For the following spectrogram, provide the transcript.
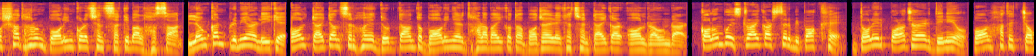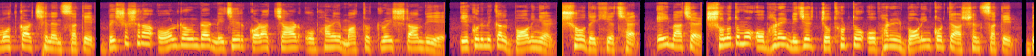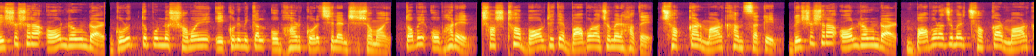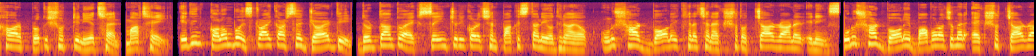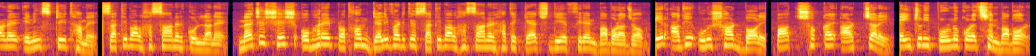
অসাধারণ বোলিং করেছেন সাকিব আল হাসান। লঙ্কান প্রিমিয়ার লিগে অল টাইটান্সের হয়ে দুর্দান্ত বোলিংয়ের ধারাবাহিকতা বজায় রেখেছেন টাইগার অলরাউন্ডার কলম্বো স্ট্রাইকার্সের বিপক্ষে দলের পরাজয়ের দিনেও বল হাতে চমৎকার ছিলেন সাকিব। বিশ্বসেরা অলরাউন্ডার নিজের করা চার ওভারে মাত্র ত্রিশ রান দিয়ে ইকোনমিক্যাল বোলিংয়ের শো দেখিয়েছেন। এই ম্যাচের ষোলতম ওভারে নিজের চতুর্থ ওভারের বোলিং করতে আসেন সাকিব। বিশ্বসেরা অলরাউন্ডার গুরুত্বপূর্ণ সময়ে ইকোনমিক্যাল ওভার করেছিলেন সে সময়। তবে ওভারের ষষ্ঠ বলটিতে বাবর আজমের হাতে ছক্কার মার খান সাকিব। বিশ্বসেরা অলরাউন্ডার বাবর আজমের ছক্কার মার খাওয়ার প্রতিশোধটি নিয়েছেন মাঠেই। এদিন কলম্বো স্ট্রাইকার্সের জয়ের দিন দুর্দান্ত এক সেঞ্চুরি করেছেন পাকিস্তানি অধিনায়ক। উনষাট বলে খেলেছেন একশত চার রানের ইনিংস। উনষাট বলে বাবর আজমের একশো চার রানের ইনিংসটি থামে সাকিব আল হাসানের কল্যাণে। ম্যাচের শেষ ওভারের প্রথম ডেলিভারিতে সাকিব আল হাসানের হাতে ক্যাচ দিয়ে ফিরেন বাবর আজম। এর আগে উনষাট বলে পাঁচ ছক্কায় আট চারে সেঞ্চুরি পূর্ণ করেছেন বাবর।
